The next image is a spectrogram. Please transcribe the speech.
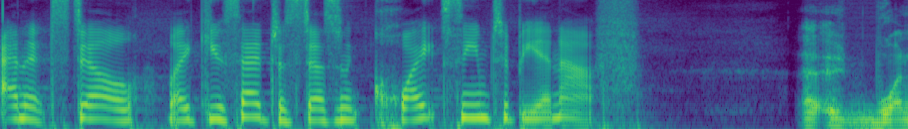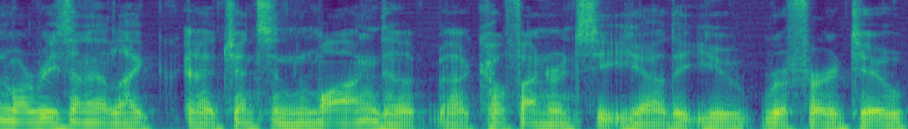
And it still, like you said, just doesn't quite seem to be enough. Uh, one more reason I like uh, Jensen Huang, the uh, co-founder and CEO that you referred to,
